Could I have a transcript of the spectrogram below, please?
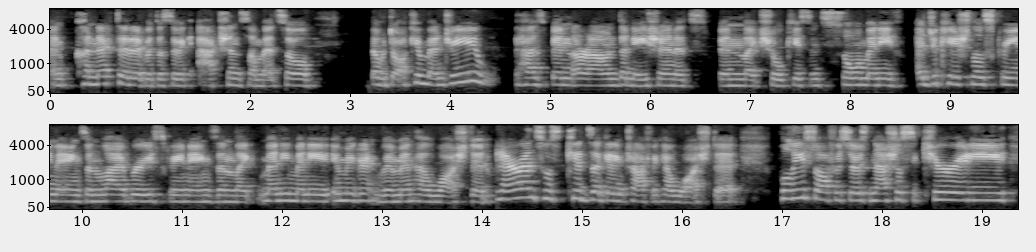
and connected it with the Civic Action Summit. So the documentary has been around the nation. It's been like showcased in so many educational screenings and library screenings, and like many, many immigrant women have watched it. Parents whose kids are getting trafficked have watched it. Police officers, national security,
